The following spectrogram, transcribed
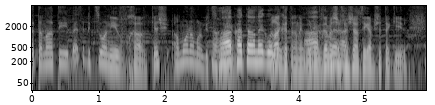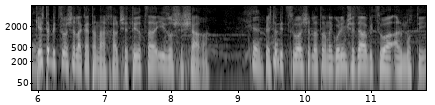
את אמרתי, באיזה ביצוע אני אבחר? כי יש המון המון ביצועים. רק התרנגולים. רק התרנגולים, זה מה. שחשבתי גם שתגיד. כן. כי יש את הביצוע של להקת הנחל, שתרצה היא זו ששרה. כן. ויש את הביצוע של התרנגולים, שזה הביצוע האלמותי,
